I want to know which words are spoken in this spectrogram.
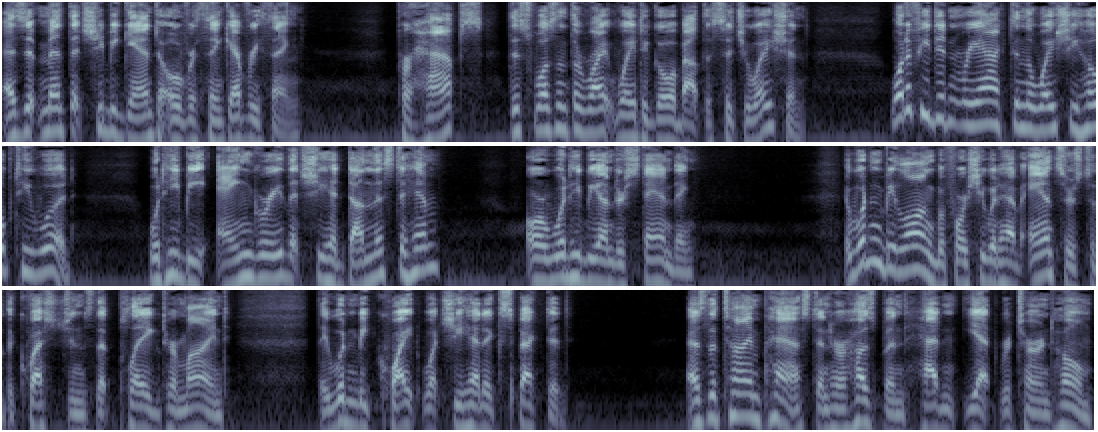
as it meant that she began to overthink everything. Perhaps this wasn't the right way to go about the situation. What if he didn't react in the way she hoped he would? Would he be angry that she had done this to him? Or would he be understanding? It wouldn't be long before she would have answers to the questions that plagued her mind. They wouldn't be quite what she had expected. As the time passed and her husband hadn't yet returned home,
